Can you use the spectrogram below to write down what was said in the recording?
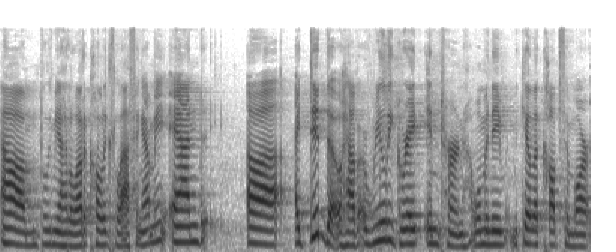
Um, believe me, I had a lot of colleagues laughing at me. And uh, I did, though, have a really great intern, a woman named Michaela Kopsa-Mark.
